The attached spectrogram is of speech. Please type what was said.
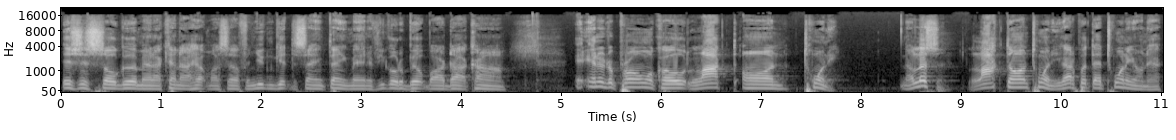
It's just so good, man. I cannot help myself. And you can get the same thing, man, if you go to builtbar.com and enter the promo code locked on 20. Now listen, locked on 20. You got to put that 20 on there.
